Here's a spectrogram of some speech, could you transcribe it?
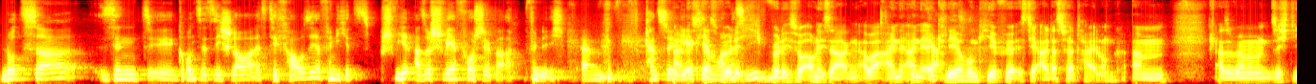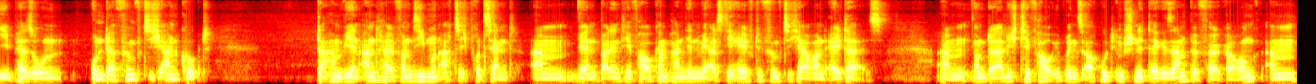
Nutzer sind äh, grundsätzlich schlauer als TV-Seher, finde ich jetzt schwierig, also schwer vorstellbar, finde ich. Ähm, kannst du dir erklären, woran das liegt? Würde ich so auch nicht sagen, aber eine, eine ja. Erklärung hierfür ist die Altersverteilung. Ähm, also wenn man sich die Person unter 50 anguckt, da haben wir einen Anteil von 87 Prozent, ähm, während bei den TV-Kampagnen mehr als die Hälfte 50 Jahre und älter ist. Ähm, und da liegt TV übrigens auch gut im Schnitt der Gesamtbevölkerung, ähm,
